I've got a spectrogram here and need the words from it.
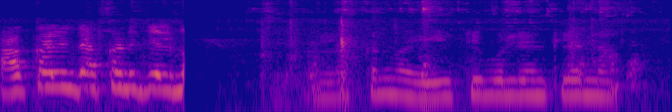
ಆ ಕಡೆಯಿಂದ ಆ ಕಡೆ ಜಲ್ ಏಯ್ಟಿ ಬುಲೆಂಟ್ಲೇನ ಹ್ಮ್ ಮುಗ್ದು ಹೋಯ್ತನ ಇನ್ನೊಂದು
